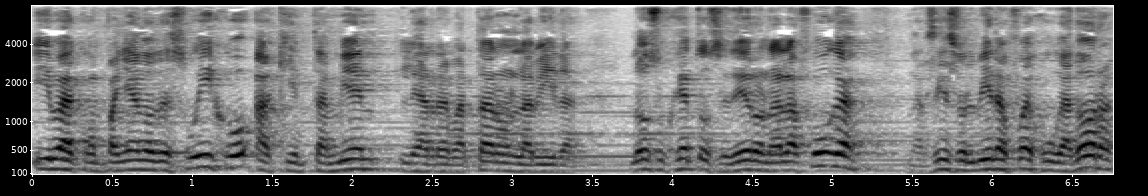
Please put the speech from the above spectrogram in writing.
iba acompañado de su hijo, a quien también le arrebataron la vida. Los sujetos se dieron a la fuga. Narciso Elvira fue jugador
